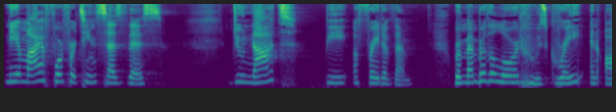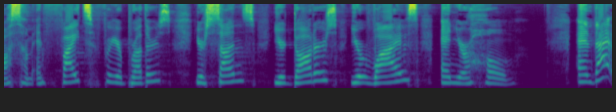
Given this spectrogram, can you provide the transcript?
Nehemiah 4:14 says this: Do not be afraid of them. Remember the Lord who is great and awesome and fight for your brothers, your sons, your daughters, your wives, and your home. And that,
